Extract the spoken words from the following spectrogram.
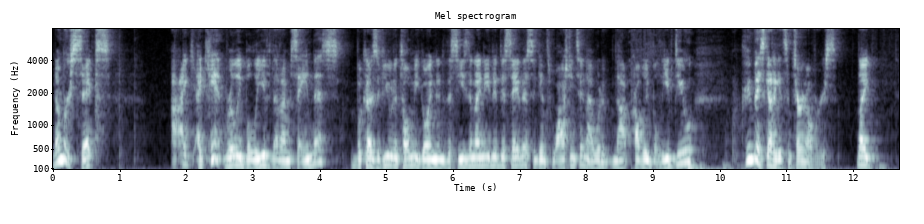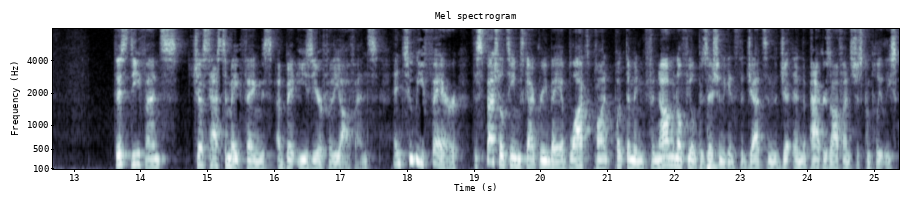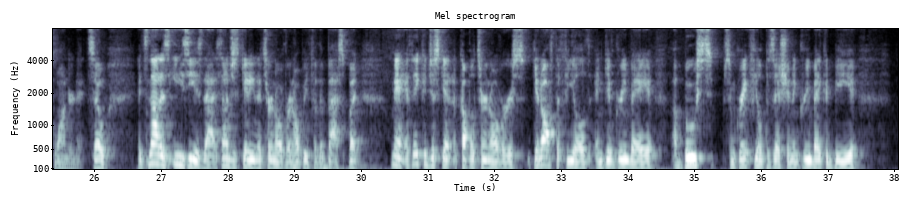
Number six, I, I can't really believe that I'm saying this because if you would have told me going into the season I needed to say this against Washington, I would have not probably believed you. Green Bay's got to get some turnovers. Like, this defense just has to make things a bit easier for the offense. And to be fair, the special teams got Green Bay a blocked punt, put them in phenomenal field position against the Jets, and the and the Packers offense just completely squandered it. So it's not as easy as that. It's not just getting a turnover and hoping for the best, but man, if they could just get a couple turnovers, get off the field, and give Green Bay a boost, some great field position, and Green Bay could be,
